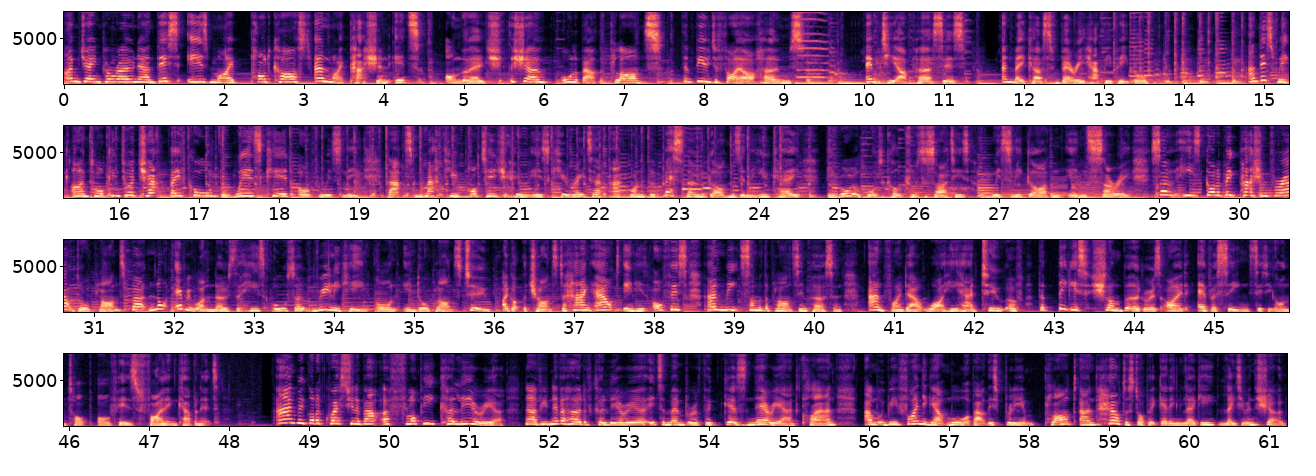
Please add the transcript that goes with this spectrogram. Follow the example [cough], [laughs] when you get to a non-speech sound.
I'm Jane Perrone. Now, this is my podcast and my passion. It's On the Ledge, the show all about the plants that beautify our homes, empty our purses, and make us very happy people. This week I'm talking to a chap they've called the Whiz Kid of Wisley. That's Matthew Pottage, who is curator at one of the best known gardens in the UK, the Royal Horticultural Society's Wisley Garden in Surrey. So he's got a big passion for outdoor plants, but not everyone knows that he's also really keen on indoor plants too. I got the chance to hang out in his office and meet some of the plants in person and find out why he had two of the biggest Schlumbergeras I'd ever seen sitting on top of his filing cabinet. And we've got a question about a floppy Kohleria. Now, if you've never heard of Kohleria, it's a member of the Gesneriad clan, and we'll be finding out more about this brilliant plant and how to stop it getting leggy later in the show.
